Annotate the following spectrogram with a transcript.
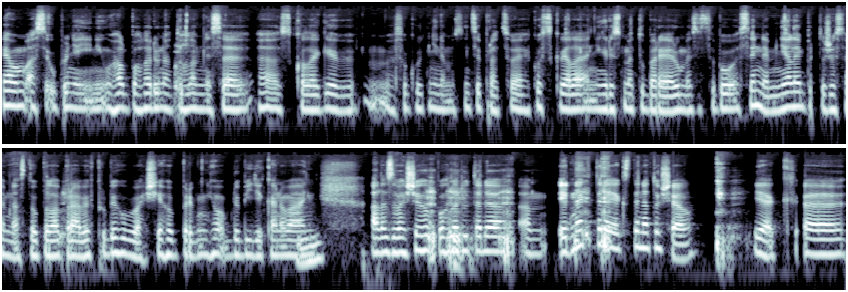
já mám asi úplně jiný úhel pohledu na tohle. Mně se uh, s kolegy ve, ve fakultní nemocnici pracuje jako skvěle a nikdy jsme tu bariéru mezi sebou asi neměli, protože jsem nastoupila právě v průběhu vašeho prvního období děkanování. Mm. Ale z vašeho pohledu teda, um, jednak teda, jak jste na to šel? Jak, uh,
